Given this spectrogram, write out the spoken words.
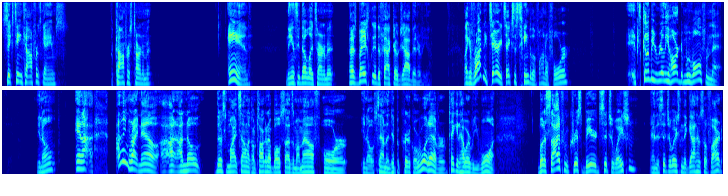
16 conference games, the conference tournament, and the NCAA tournament as basically a de facto job interview. Like if Rodney Terry takes his team to the Final Four, it's going to be really hard to move on from that, you know. And I, I think right now, I, I know this might sound like I'm talking out both sides of my mouth, or you know, sounding hypocritical or whatever. Take it however you want. But aside from Chris Beard's situation and the situation that got him so fired,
